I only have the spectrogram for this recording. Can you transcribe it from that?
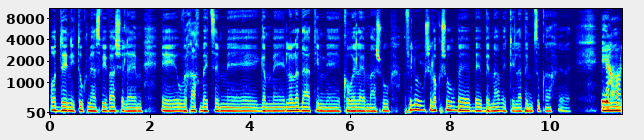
עוד ניתוק מהסביבה שלהם, ובכך בעצם גם לא לדעת אם קורה להם משהו, אפילו שלא קשור במוות, אלא במצוקה אחרת. נכון.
